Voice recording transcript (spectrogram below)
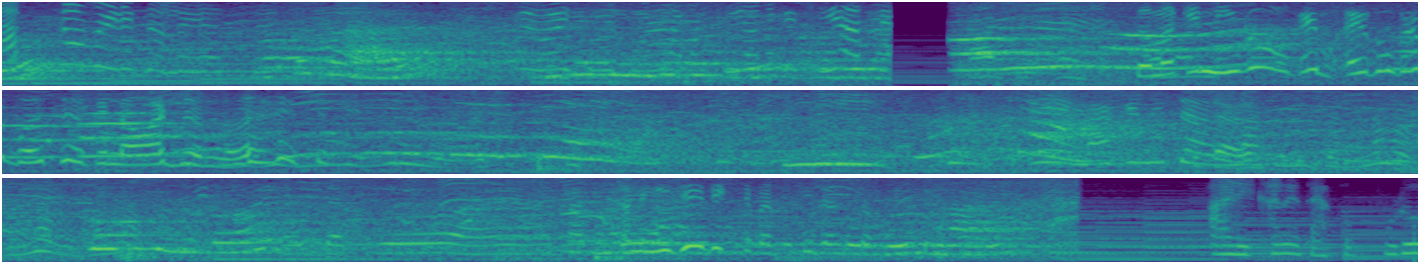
ধাক্কা মেরে চলে যাচ্ছে। তোমাকে নিব? ওকে এরকম করে বলছে ওকে নেওয়ার জন্য। আয় আমি নিজেই দেখতে পাচ্ছি না সব কিছু আর এখানে দেখো পুরো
